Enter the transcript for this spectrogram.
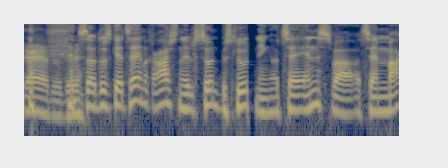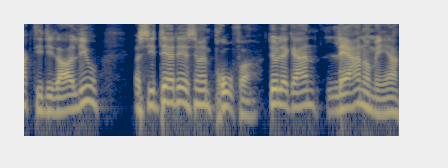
Ja, det det. så du skal tage en rationel, sund beslutning og tage ansvar og tage magt i dit eget liv og sige, det her det er jeg simpelthen brug for. Det vil jeg gerne lære noget mere.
